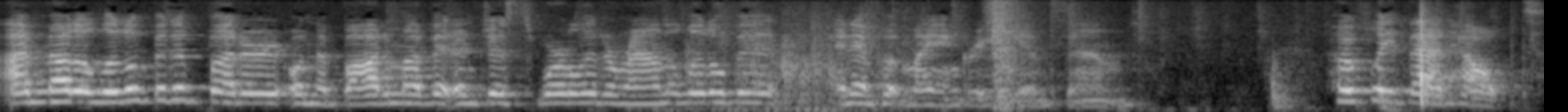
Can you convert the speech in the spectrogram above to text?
I melt a little bit of butter on the bottom of it and just swirl it around a little bit and then put my ingredients in. Hopefully that helped.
